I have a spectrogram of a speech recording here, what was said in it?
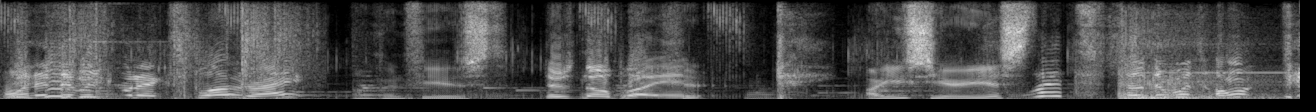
One of them is gonna explode, right? I'm confused. There's no button. Are you serious? What? So there was on.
